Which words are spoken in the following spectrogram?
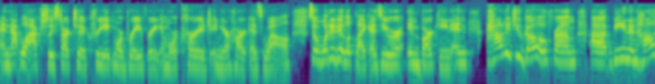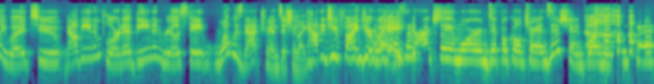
and that will actually start to create more bravery and more courage in your heart as well. So what did it look like as you were embarking? And how did you go from uh, being in hollywood to now being in florida being in real estate? What was that transition like? How did you find your way? actually a more difficult transition for me because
